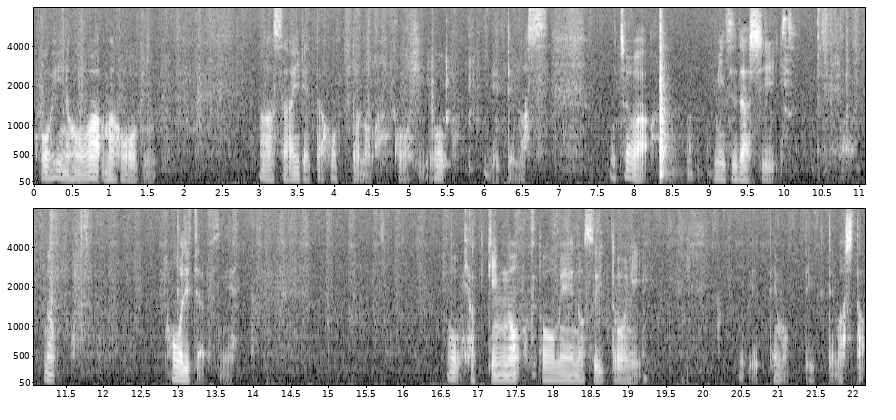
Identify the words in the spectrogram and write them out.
コーヒーの方は魔法瓶。朝入れたホットのコーヒーを入れてます。お茶は水出しのほうじ茶ですね。を100均の透明の水筒に入れて持って行ってました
